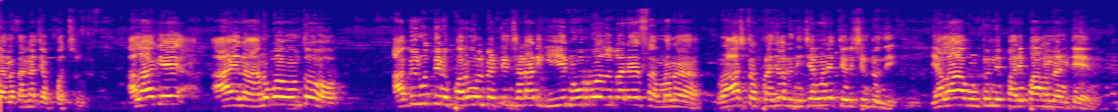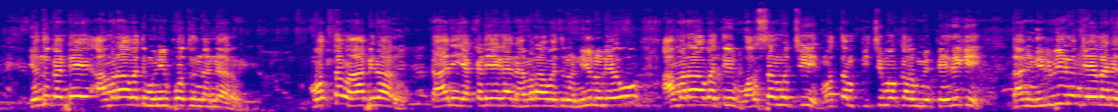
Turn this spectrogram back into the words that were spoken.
ఘనతగా చెప్పచ్చు. అలాగే ఆయన అనుభవంతో అభివృద్ధిని పరుగులు పెట్టించడానికి ఈ నూరు రోజుల్లోనే మన రాష్ట్ర ప్రజలకు నిజంగానే తెలిసి ఉంటుంది ఎలా ఉంటుంది పరిపాలన అంటే? ఎందుకంటే అమరావతి మునిగిపోతుంది అన్నారు మొత్తం ఆపినారు. కానీ ఎక్కడే కానీ అమరావతిలో నీళ్ళు లేవు. అమరావతి వర్షం వచ్చి మొత్తం పిచ్చి మొక్కలు పెరిగి దాన్ని నిర్వీర్యం చేయాలనే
